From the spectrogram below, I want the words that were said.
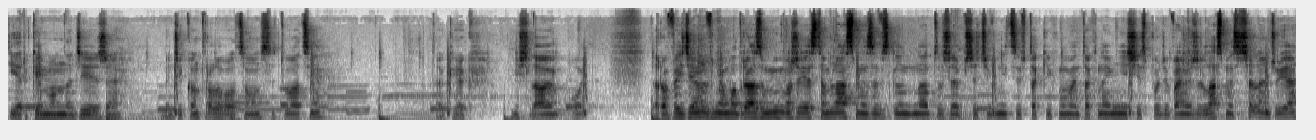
TRK mam nadzieję, że będzie kontrolował całą sytuację. Tak jak myślałem. Oj. Dobra, wejdziemy w nią od razu, mimo że jestem lasmem ze względu na to, że przeciwnicy w takich momentach najmniej się spodziewają, że lasmę challenge'uje.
